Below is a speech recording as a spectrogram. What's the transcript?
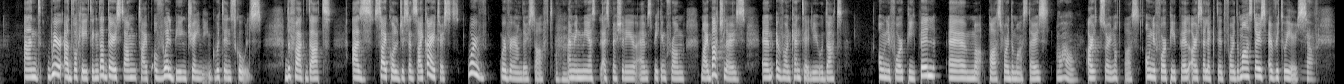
And we're advocating that there is some type of well-being training within schools. The fact that as psychologists and psychiatrists, we're we're very understaffed. I mean, me es- especially, um, speaking from my bachelor's, um, everyone can tell you that only four people um, pass for the masters. Wow. Are sorry, not pass. Only four people are selected for the masters every two years Yeah.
